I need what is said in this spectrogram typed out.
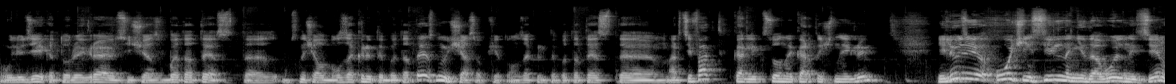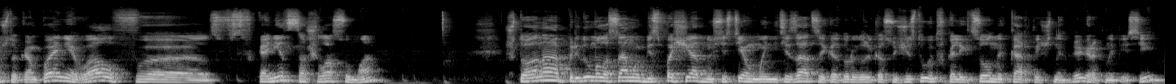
у людей, которые играют сейчас в бета-тест. Э, сначала был закрытый бета-тест, ну и сейчас вообще-то он закрытый бета-тест э, артефакт коллекционной карточной игры. И люди очень сильно недовольны тем, что компания Valve в конец сошла с ума что она придумала самую беспощадную систему монетизации, которая только существует в коллекционных карточных играх на PC.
